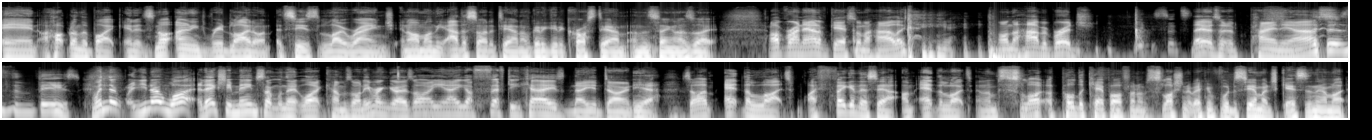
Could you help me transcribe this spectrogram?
And I hopped on the bike, and it's not only red light on; it says low range. And I'm on the other side of town. I've got to get across town on this thing. And I was like, I've run out of gas on a Harley on the Harbour Bridge. That was a pain in the ass. "This is the best." When the you know what? It actually means something when that light comes on. Everyone goes, Oh, you know, you got 50 Ks. No, you don't. Yeah. So I'm at the lights. I figure this out. I'm at the lights, and I'm slo- I pulled the cap off, and I'm sloshing it back and forth to see how much gas is in there. I'm like,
